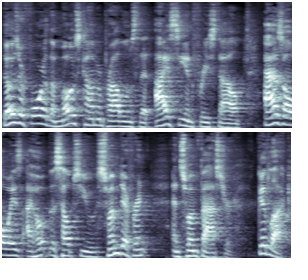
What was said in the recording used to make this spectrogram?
Those are four of the most common problems that I see in freestyle. As always, I hope this helps you swim different and swim faster. Good luck.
